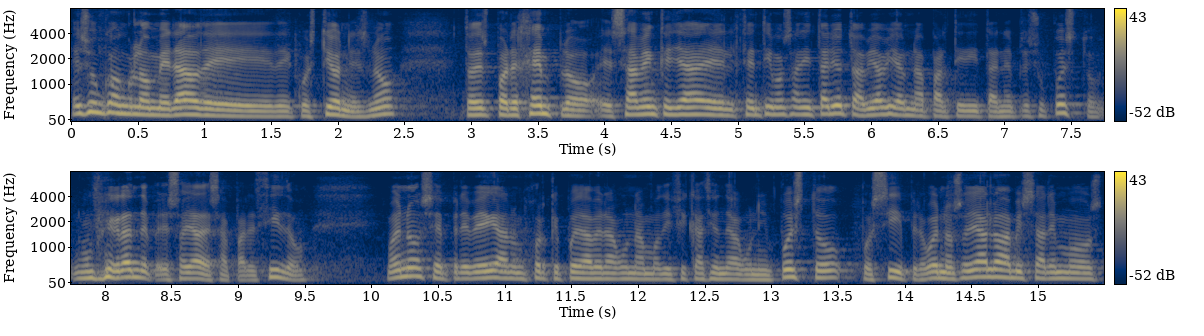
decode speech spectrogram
es un conglomerado de, de cuestiones, ¿no? Entonces, por ejemplo, eh, saben que ya el céntimo sanitario todavía había una partidita en el presupuesto, no muy grande, pero eso ya ha desaparecido. Bueno, se prevé a lo mejor que pueda haber alguna modificación de algún impuesto, pues sí, pero bueno, eso ya lo avisaremos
